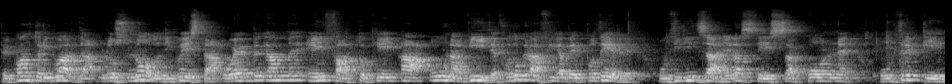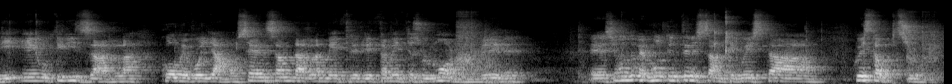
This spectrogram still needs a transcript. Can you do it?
per quanto riguarda lo snodo di questa webcam è il fatto che ha una vite fotografica per poter utilizzare la stessa con un treppiedi e utilizzarla come vogliamo senza andarla a mettere direttamente sul monitor vedete? Eh, secondo me è molto interessante questa, questa opzione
